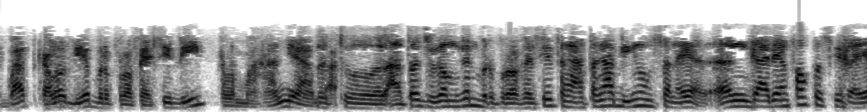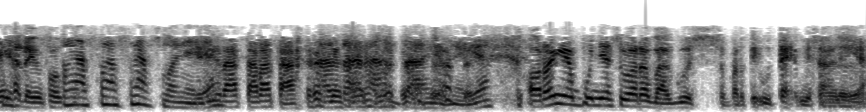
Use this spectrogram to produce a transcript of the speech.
hebat kalau dia berprofesi di kelemahannya, Pak. Betul, atau juga mungkin berprofesi tengah-tengah bingung, San. ya, eh, nggak ada yang fokus kita ya. Nggak ada yang fokus. Tengah-tengah semuanya Jadi ya. rata-rata. Rata-rata akhirnya ya. Orang yang punya suara bagus seperti Ute misalnya ya,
